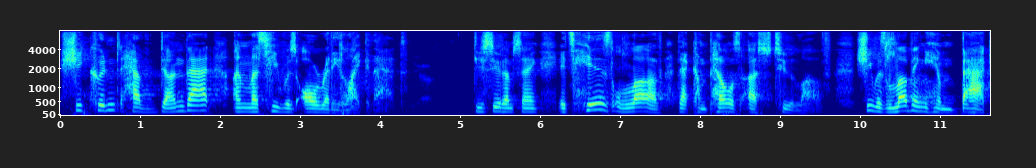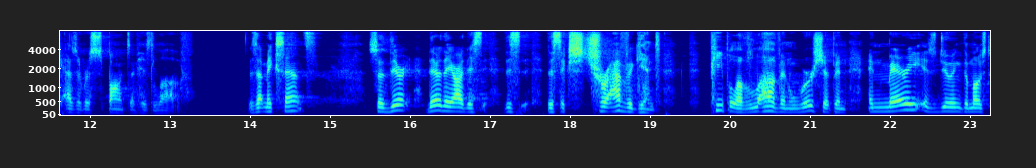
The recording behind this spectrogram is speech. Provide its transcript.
she couldn't have done that unless he was already like that. Do you see what I'm saying? It's his love that compels us to love. She was loving him back as a response of his love. Does that make sense? So there, there they are, this, this, this extravagant people of love and worship. And, and Mary is doing the most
